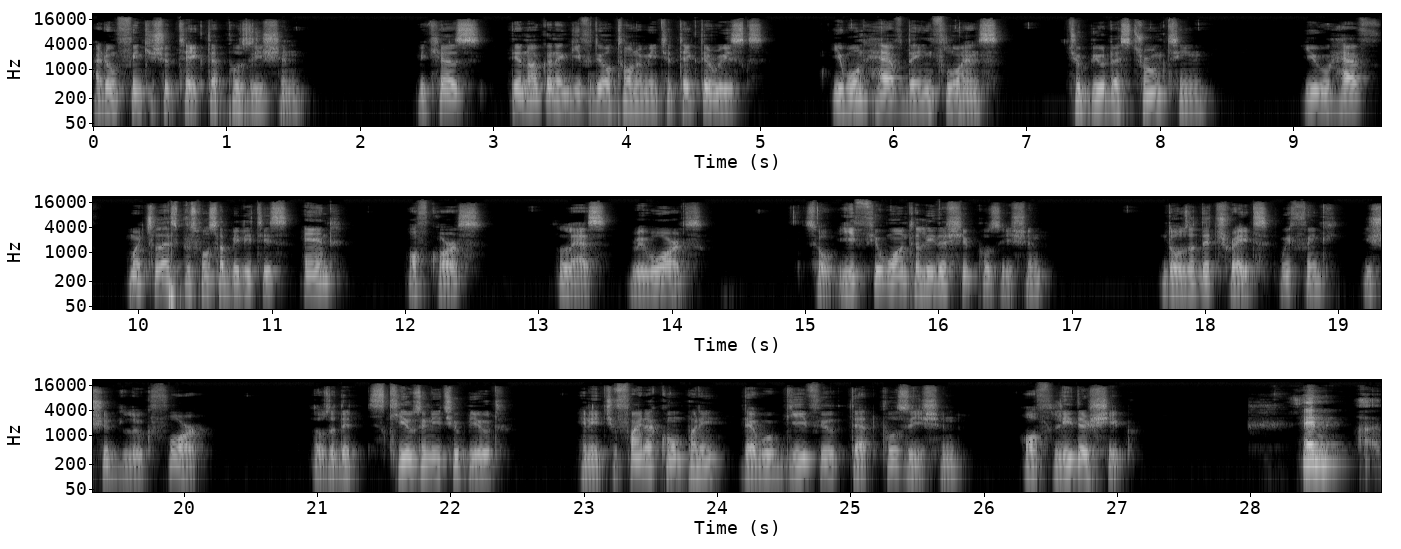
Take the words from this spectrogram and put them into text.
I don't think you should take that position because they're not going to give you the autonomy to take the risks. You won't have the influence to build a strong team, you have much less responsibilities and, of course, less rewards. So if you want a leadership position, those are the traits we think you should look for. Those are the skills you need to build. You need to find a company that will give you that position of leadership. And uh,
